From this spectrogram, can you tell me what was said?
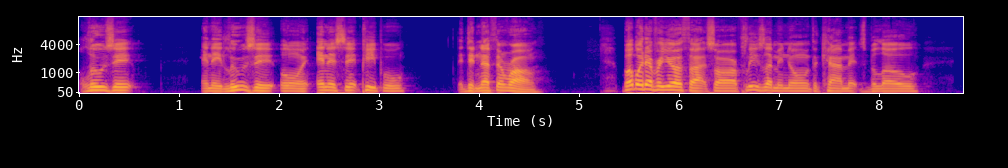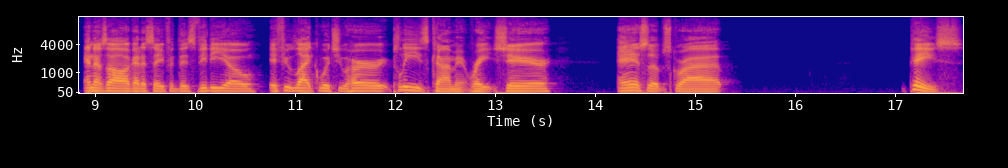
lose it and they lose it on innocent people that did nothing wrong. But whatever your thoughts are, please let me know in the comments below. And that's all I got to say for this video. If you like what you heard, please comment, rate, share, and subscribe. Peace.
